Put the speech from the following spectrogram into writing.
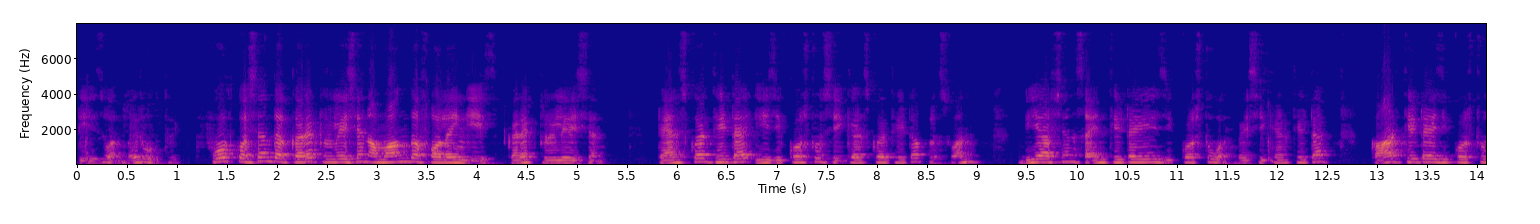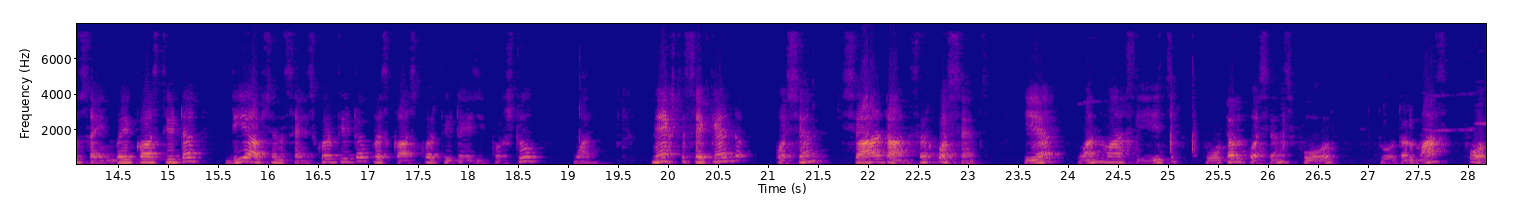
D is 1 by root 3 fourth question the correct relation among the following is correct relation. Tan square theta is equals to secant square theta plus 1 B option sin theta is equals to 1 by secant theta cot theta is equals to sin by cos theta D option sin square theta plus cos square theta is equals to 1 next second question short answer questions here 1 marks each total questions 4 total marks 4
